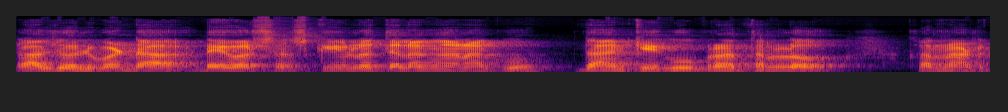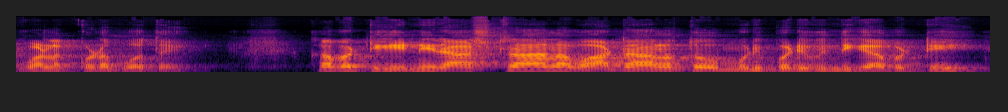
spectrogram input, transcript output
రాజోలిబండ డైవర్షన్ స్కీమ్లో తెలంగాణకు దానికి ఎగువ ప్రాంతంలో కర్ణాటక వాళ్ళకు కూడా పోతాయి. కాబట్టి ఇన్ని రాష్ట్రాల వాటాలతో ముడిపడి ఉంది కాబట్టి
